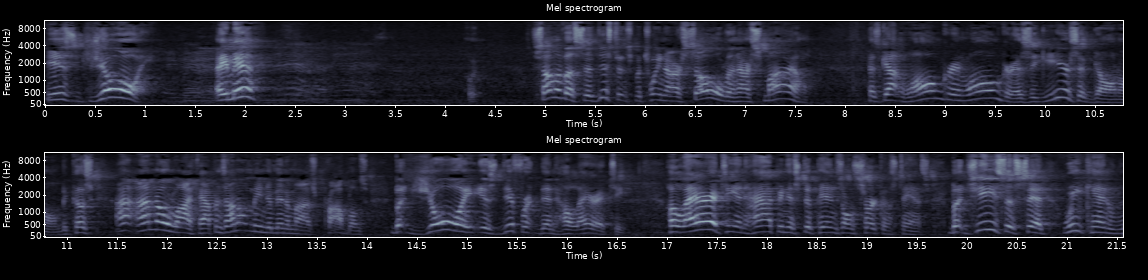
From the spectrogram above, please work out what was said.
is joy. Amen. Amen. Some of us, the distance between our soul and our smile has gotten longer and longer as the years have gone on because I, I know life happens. I don't mean to minimize problems, but joy is different than hilarity. Hilarity and happiness depends on circumstance. But Jesus said we can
